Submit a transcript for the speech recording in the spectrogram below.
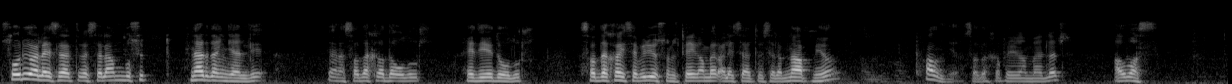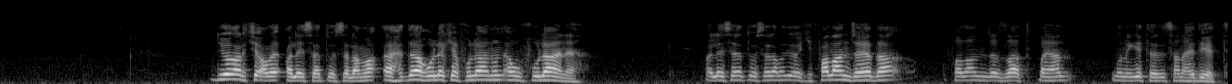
Soruyor aleyhissalatü vesselam bu süt nereden geldi? Yani sadaka da olur, hediye de olur. Sadaka ise biliyorsunuz Peygamber aleyhissalatü vesselam ne yapmıyor? almıyor. Sadaka peygamberler almaz. Diyorlar ki aleyhissalatü vesselama ehdahu leke fulanun ev fulane. Aleyhissalatü vesselama diyor ki falancaya da falanca zat bayan bunu getirdi sana hediye etti.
